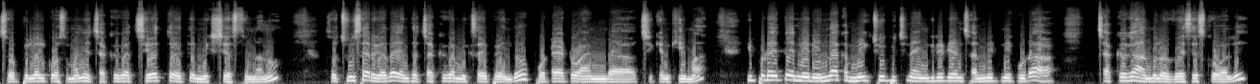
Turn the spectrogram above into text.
సో పిల్లల కోసమని చక్కగా చేత్తో అయితే మిక్స్ చేస్తున్నాను. సో చూసారు కదా ఎంత చక్కగా మిక్స్ అయిపోయిందో పొటాటో అండ్ చికెన్ కీమా. ఇప్పుడైతే నేను ఇందాక మీకు చూపించిన ఇంగ్రీడియంట్స్ అన్నిటినీ కూడా చక్కగా అందులో వేసేసుకోవాలి.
